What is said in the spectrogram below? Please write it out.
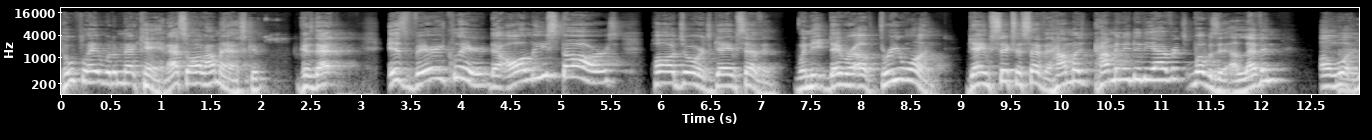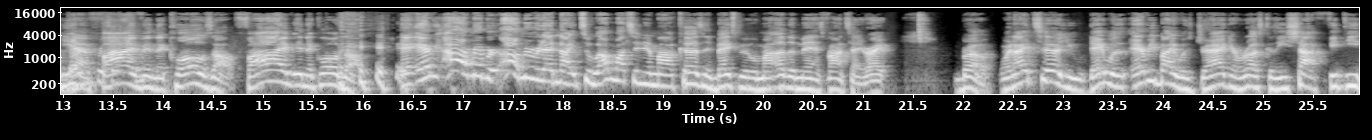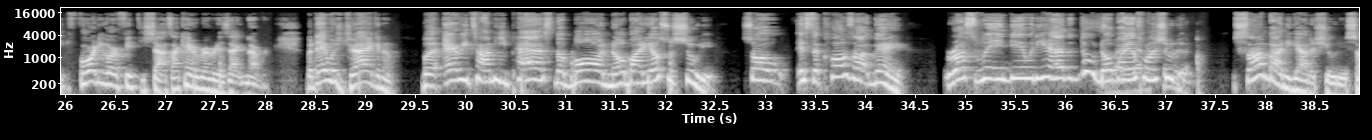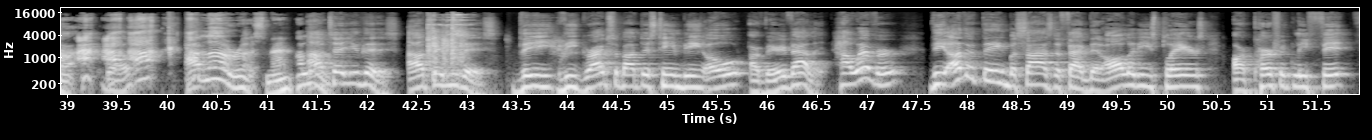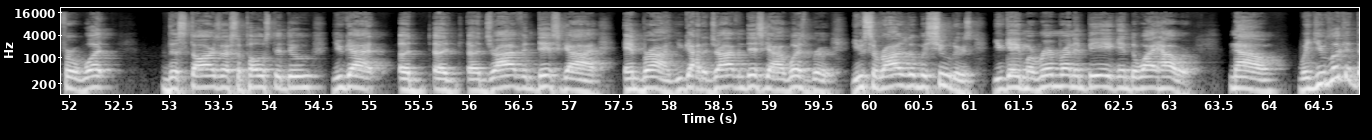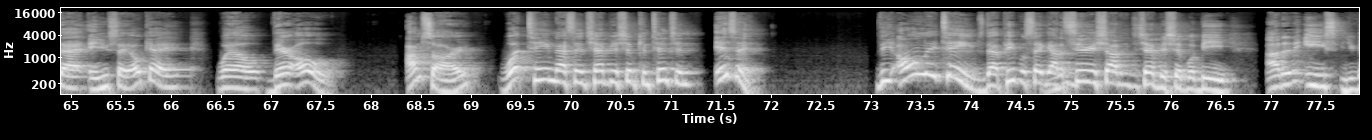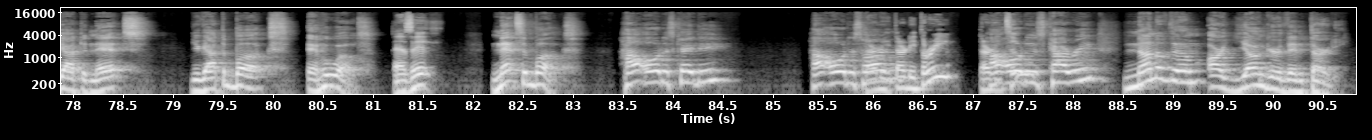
Who played with him that can? That's all I'm asking. Because that it's very clear that all these stars, Paul George, game seven, when he, they were up 3-1, game six and seven. How much how many did he average? What was it? 11? On what? He had 30%? five in the closeout. Five in the closeout. and every I remember, I remember that night too. I'm watching in my cousin basement with my other man Svante, right? Bro, when I tell you they was everybody was dragging Russ because he shot 50, 40 or 50 shots. I can't remember the exact number. But they was dragging him. but every time he passed the ball, nobody else was shooting. So it's a closeout game. Russ went and did what he had to do. Nobody else want to shoot shoot it. Somebody got to shoot it. So I, I, I, I, I- love Russ, man. I I'll him. tell you this. I'll tell you this. The the gripes about this team being old are very valid. However, the other thing besides the fact that all of these players are perfectly fit for what the stars are supposed to do, you got a, a, a drive and dish guy in Bron. You got a driving dish guy Westbrook. You surrounded him with shooters. You gave him a rim running big in Dwight Howard. Now, when you look at that and you say, okay, well, they're old. I'm sorry. What team that's in championship contention isn't? The only teams that people say got a serious shot at the championship would be out of the East. You got the Nets, you got the Bucks, and who else? That's it. Nets and Bucks. How old is KD? How old is 30, Harden? 33, 32. How old is Kyrie? None of them are younger than 30.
